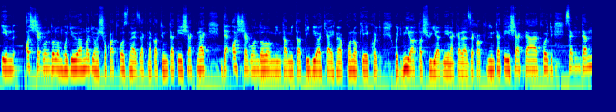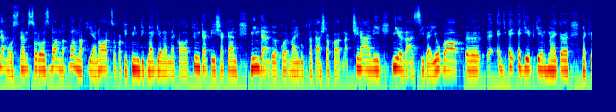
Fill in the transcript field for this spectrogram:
én azt se gondolom, hogy ő nagyon sokat hozna ezeknek a tüntetéseknek, de azt se gondolom, mint amit a Tibi atyáik, meg a konokék, hogy, hogy miatta süllyednének el ezek a tüntetések, tehát hogy szerintem nem osz, nem szoroz, vannak, vannak ilyen arcok, akik mindig megjelennek a tüntetéseken, mindenből kor kormánybuktatást akarnak csinálni, nyilván szíve joga, egy, egy, egyébként meg, meg,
